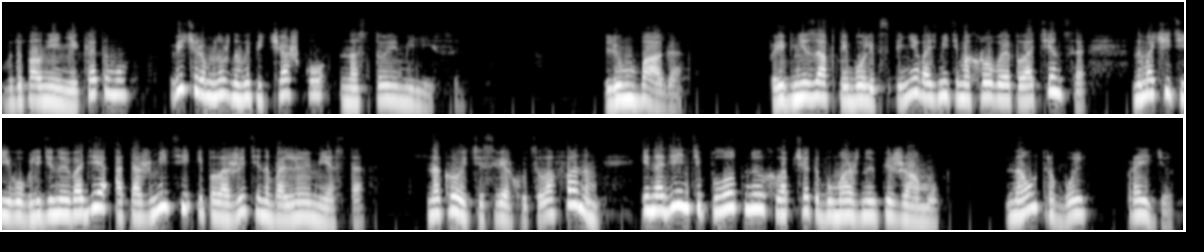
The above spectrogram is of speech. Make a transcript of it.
В дополнение к этому вечером нужно выпить чашку настоя мелисы. Люмбага. При внезапной боли в спине возьмите махровое полотенце, намочите его в ледяной воде, отожмите и положите на больное место. Накройте сверху целлофаном и наденьте плотную хлопчатобумажную пижаму. На утро боль пройдет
